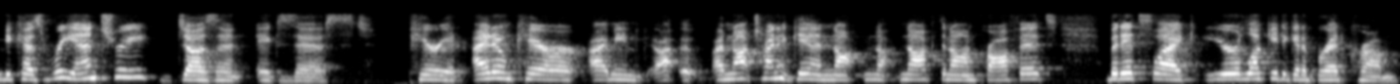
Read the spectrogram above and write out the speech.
because reentry doesn't exist period i don't care i mean I, am not trying to again knock, knock, knock the nonprofits but it's like you're lucky to get a breadcrumb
